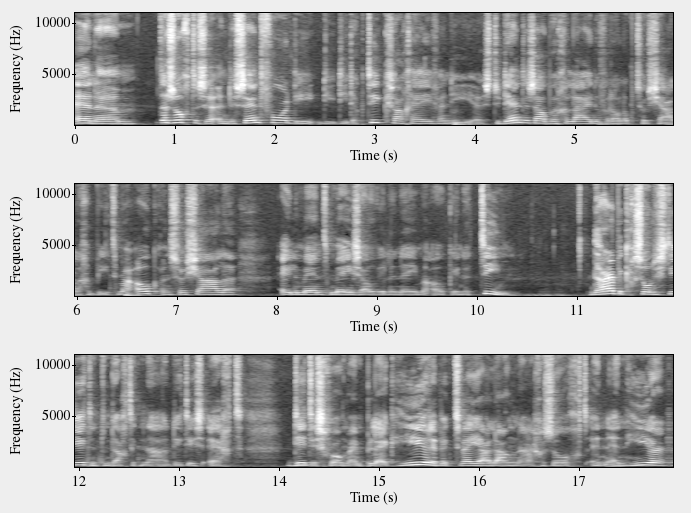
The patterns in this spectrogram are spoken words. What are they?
En um, daar zochten ze een docent voor die, die didactiek zou geven en die studenten zou begeleiden, vooral op het sociale gebied, maar ook een sociale element mee zou willen nemen, ook in het team. Daar heb ik gesolliciteerd en toen dacht ik, nou, dit is echt, dit is gewoon mijn plek. Hier heb ik twee jaar lang naar gezocht en, en hier,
